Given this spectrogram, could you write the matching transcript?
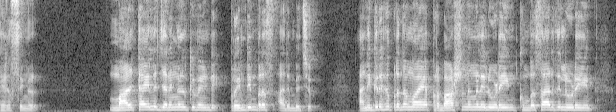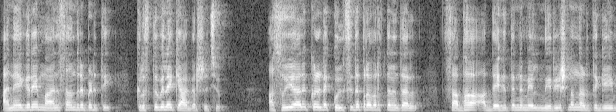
രഹസ്യങ്ങൾ. മാൾട്ടയിലെ ജനങ്ങൾക്ക് വേണ്ടി പ്രിന്റിംഗ് പ്രസ് ആരംഭിച്ചു. അനുഗ്രഹപ്രദമായ പ്രഭാഷണങ്ങളിലൂടെയും കുംഭസാരത്തിലൂടെയും അനേകരെ മാനസാന്തരപ്പെടുത്തി ക്രിസ്തുവിലേക്ക് ആകർഷിച്ചു. അസൂയാലുക്കളുടെ കുൽസിത പ്രവർത്തനത്താൽ സഭ അദ്ദേഹത്തിന്റെ മേൽ നിരീക്ഷണം നടത്തുകയും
